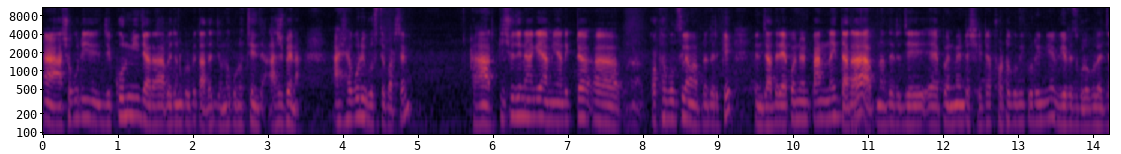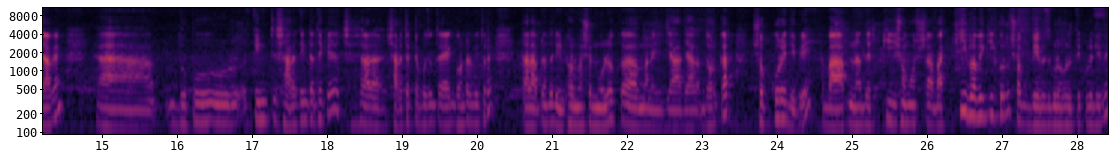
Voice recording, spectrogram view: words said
হ্যাঁ আশা করি যে কর্মী যারা আবেদন করবে তাদের জন্য কোনো চেঞ্জ আসবে না। আশা করি বুঝতে পারছেন। আর কিছুদিন আগে আমি আরেকটা কথা বলছিলাম আপনাদেরকে, যাদের অ্যাপয়েন্টমেন্ট পান নাই তারা আপনাদের যে অ্যাপয়েন্টমেন্টটা সেটা ফটোকপি করে নিয়ে ভিএফএস গ্লোবালে যাবেন। দুপুর তিনটে, সাড়ে তিনটা থেকে সাড়ে- চারটা পর্যন্ত, এক ঘণ্টার ভিতরে তারা আপনাদের ইনফরমেশনমূলক মানে যা যা দরকার সব করে দিবে বা আপনাদের কি সমস্যা বা কীভাবে কি করবে সব ভিএফএস গ্লোবালতে করে দিবে।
